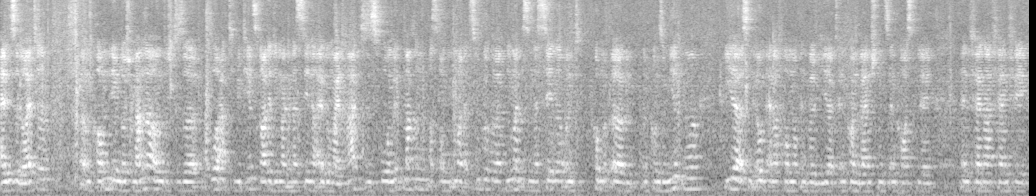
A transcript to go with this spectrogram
All diese Leute ähm, kommen eben durch Manga und durch diese hohe Aktivitätsrate, die man in der Szene allgemein hat, dieses hohe Mitmachen, was auch immer dazugehört. Niemand ist in der Szene und, ähm, und konsumiert nur. Jeder ist in irgendeiner Form noch involviert, in Conventions, in Cosplay, in Faner, Fanfic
